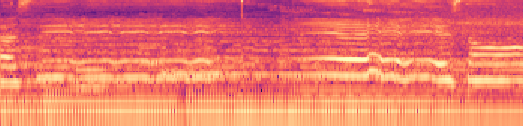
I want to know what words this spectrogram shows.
ละสีสอง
